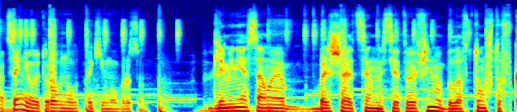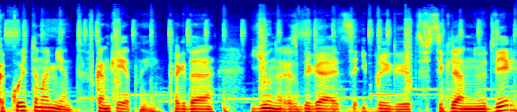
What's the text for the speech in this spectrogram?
оценивают ровно вот таким образом. Для меня самая большая ценность этого фильма была в том, что в какой-то момент, в конкретный, когда Юна разбегается и прыгает в стеклянную дверь,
